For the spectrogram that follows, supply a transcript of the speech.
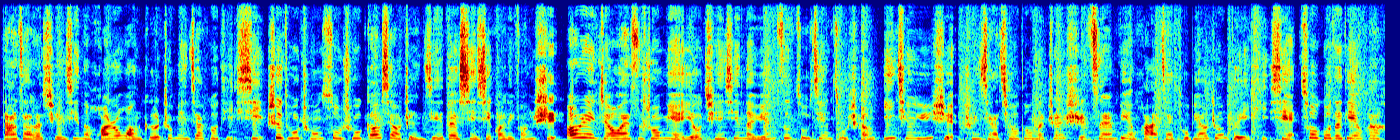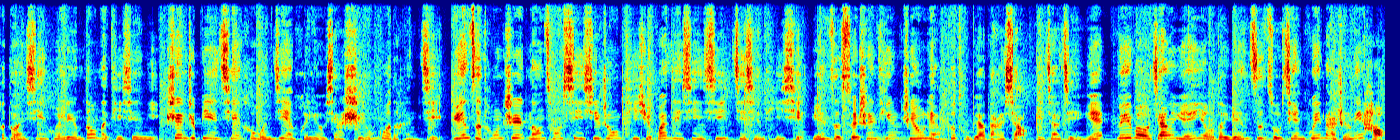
搭载了全新的华容网格桌面架构体系，试图重塑出高效整洁的信息管理方式。Orange OS 桌面由全新的原子组件组成，阴晴雨雪、春夏秋冬的真实自然变化在图标中得以体现。错过的电话和短信会灵动的提醒你，甚至便签和文件会留下使用过的痕迹。原子通知能从信息中提取关键信息进行提醒。原子随身听只有两个图标大小，比较简约。vivo 将原有的原子组件归。归纳整理好，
